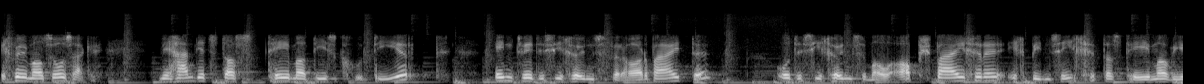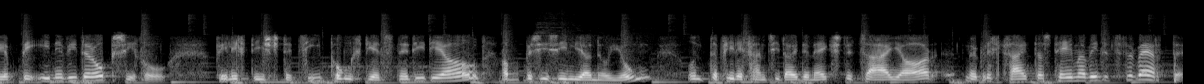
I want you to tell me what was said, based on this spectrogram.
ich will mal so sagen, wir haben jetzt das Thema diskutiert, entweder Sie können es verarbeiten oder Sie können es mal abspeichern. Ich bin sicher, das Thema wird bei Ihnen wieder auf Sie kommen. Vielleicht ist der Zeitpunkt jetzt nicht ideal, aber Sie sind ja noch jung und vielleicht haben Sie da in den nächsten zehn Jahren die Möglichkeit, das Thema wieder zu verwerten.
